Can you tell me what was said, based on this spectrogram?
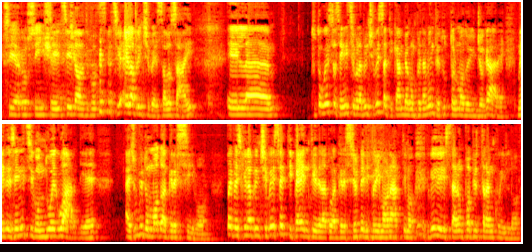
Si arrossisce. Sì, sì, no, tipo, sì, è la principessa, lo sai. Il, tutto questo, se inizi con la principessa, ti cambia completamente tutto il modo di giocare. Mentre se inizi con due guardie, hai subito un modo aggressivo. Poi peschi la principessa e ti penti della tua aggressione di prima un attimo, quindi devi stare un po' più tranquillo.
